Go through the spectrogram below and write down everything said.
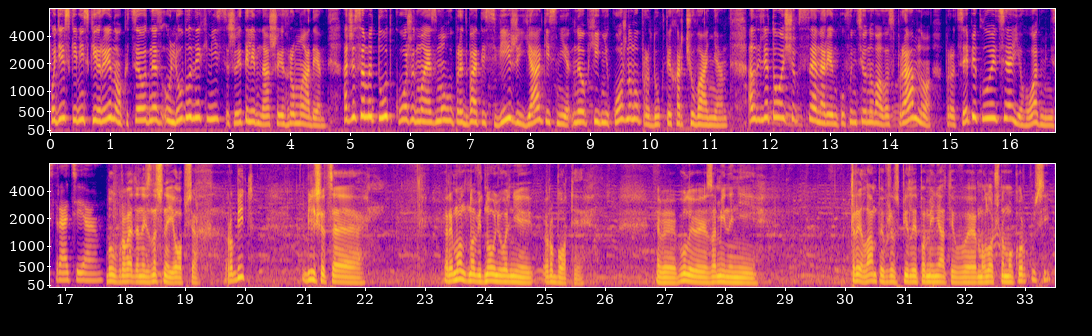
Подільський міський ринок це одне з улюблених місць жителів нашої громади. Адже саме тут кожен має змогу придбати свіжі, якісні, необхідні кожному продукти харчування. Але для того, щоб все на ринку функціонувало справно, про це піклується його адміністрація. Був проведений значний обсяг робіт. Більше це ремонтно-відновлювальні роботи. Е, Були замінені три лампи, вже встигли поміняти в молочному корпусі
